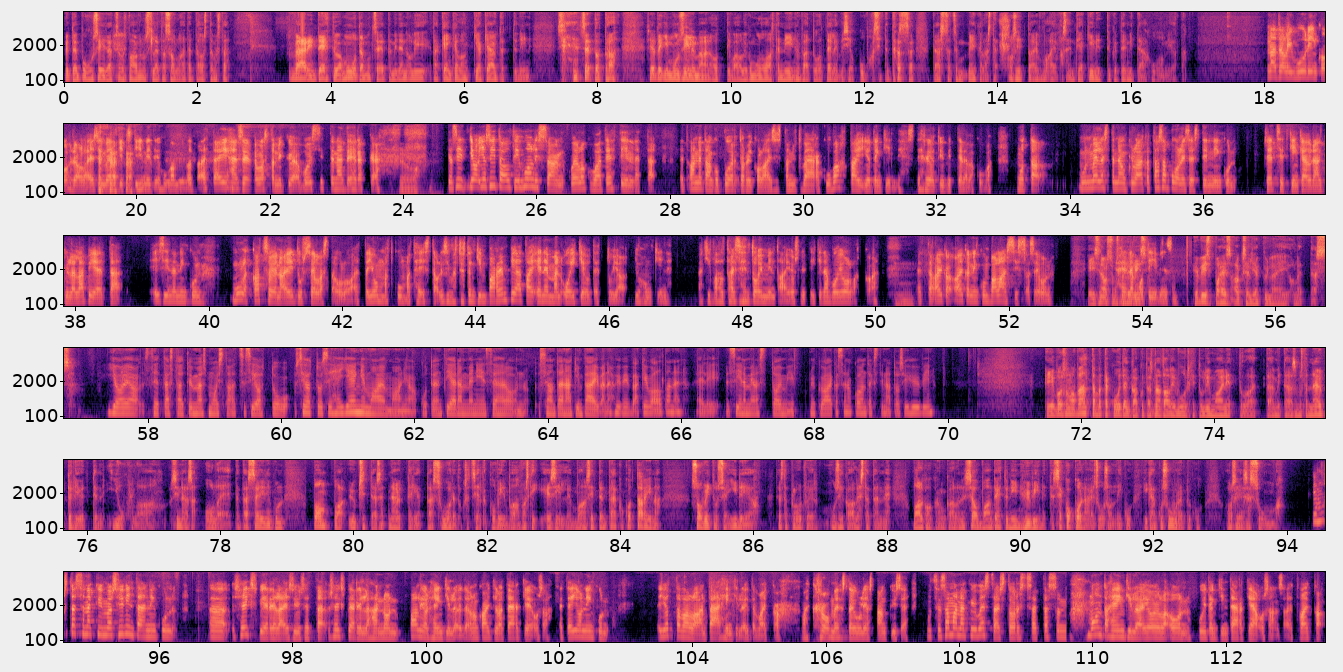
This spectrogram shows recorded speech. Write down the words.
Nyt en puhu siitä, että se olisi vaivannut sillä tasolla, että tämä olisi tämmöistä väärin tehtyä muuten, mutta se, että miten oli tätä kenkelankkia käytetty, niin se, se, tota, se jotenkin mun silmään otti, vai oliko mulla vasta niin hyvä tuo televisiokuva sitten tässä, tässä että se meikäläistä osittain vaivas. En tiedä, kiinnittykö te mitään huomiota. Natalie Woodin kohdalla esimerkiksi kiinnitin huomiota, että eihän sellaista nykyään voisi sitten enää tehdäkään. Joo. Ja, sit, jo, ja siitä oltiin huolissaan, kun elokuvaa tehtiin, että, että annetaanko puertorikolaisista nyt väärä kuva tai jotenkin stereotyypittelevä kuva. Mutta mun mielestä ne on kyllä aika tasapuolisesti, niin kuin Jetsitkin käydään kyllä läpi, että ei siinä niin kuin, mulle katsojana ei tule sellaista oloa, että jommat kummat heistä olisivat jotenkin parempia tai enemmän oikeutettuja johonkin väkivaltaiseen toimintaan, jos nyt ikinä voi ollakaan. Mm. Että aika, aika niin kuin balanssissa se on. Ei siinä ole semmoista heidän hyvis, motiivinsa. hyvispahis-akselia kyllä ei ole tässä. Joo, ja se, tästä täytyy myös muistaa, että se sijoittuu, sijoittuu siihen jengimaailmaan, ja kuten tiedämme, niin se on, se on tänäkin päivänä hyvin väkivaltainen. Eli siinä mielessä toimii nykyaikaisena kontekstina tosi hyvin. Ei voi sanoa välttämättä kuitenkaan, kun tässä Natalie Woodskin tuli mainittua, että mitään semmoista näyttelijöiden juhlaa sinänsä ole. Että tässä ei niin kuin pomppaa yksittäiset näyttelijät tai suoritukset sieltä kovin vahvasti esille, vaan sitten tämä koko tarina, sovitus ja idea tästä Broadway-musikaalista tänne Valkokankaalle, niin se on vaan tehty niin hyvin, että se kokonaisuus on niin kuin ikään kuin suurempi kuin osiensa summa. Ja minusta tässä näkyy myös hyvin tämä niin kuin Shakespeareläisyys, että Shakespeareillähän on paljon henkilöitä, on kaikilla tärkeä osa. Että ei ole niin kuin ei ole tavallaan päähenkilöitä, vaikka, vaikka Romeosta ja Juliasta on kyse. Mutta se sama näkyy West Side Storyssa, että tässä on monta henkilöä, joilla on kuitenkin tärkeä osansa. Että vaikka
